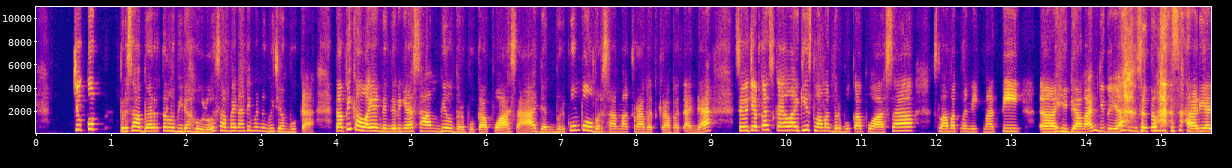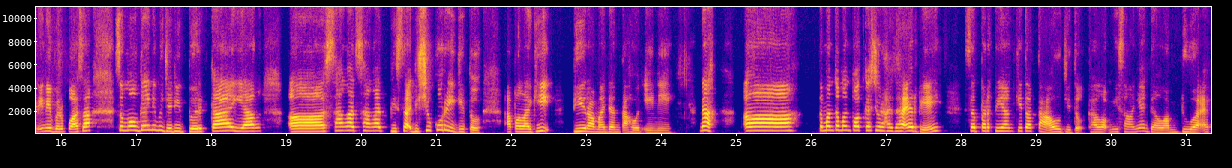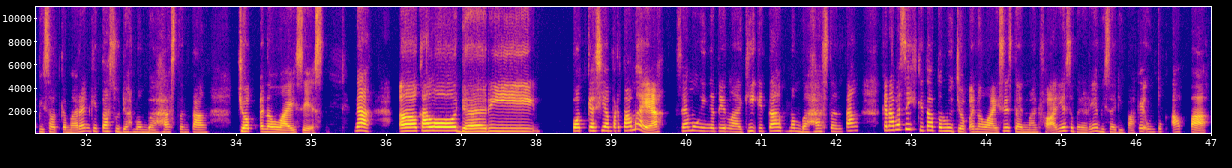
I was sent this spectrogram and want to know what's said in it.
cukup bersabar terlebih dahulu sampai nanti menunggu jam buka. Tapi kalau yang dengernya sambil berbuka puasa dan berkumpul bersama kerabat-kerabat Anda, saya ucapkan sekali lagi selamat berbuka puasa, selamat menikmati uh, hidangan gitu ya setelah seharian ini berpuasa. Semoga ini menjadi berkah yang eh, sangat-sangat uh, bisa disyukuri gitu, apalagi di Ramadan tahun ini. Nah, uh, teman-teman podcast Curhat HRD, seperti yang kita tahu gitu, kalau misalnya dalam dua episode kemarin kita sudah membahas tentang job analysis. Nah, uh, kalau dari podcast yang pertama ya, saya mau ngingetin lagi kita membahas tentang kenapa sih kita perlu job analysis dan manfaatnya sebenarnya bisa dipakai untuk apa.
